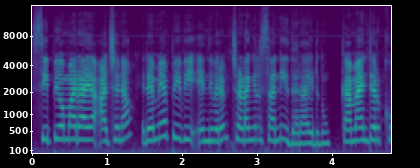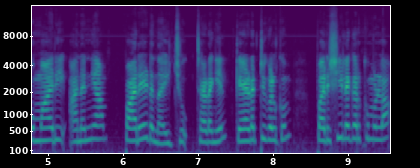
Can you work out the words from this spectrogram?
C P ഒമാരായ അജന രമ്യ പി വി എന്നിവരും ചടങ്ങിൽ സന്നിഹിതരായിരുന്നു. കമാൻഡർ കുമാരി അനന്യ പരേഡ് നയിച്ചു. ചടങ്ങിൽ കേഡറ്റുകൾക്കും പരിശീലകർക്കുമുള്ള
